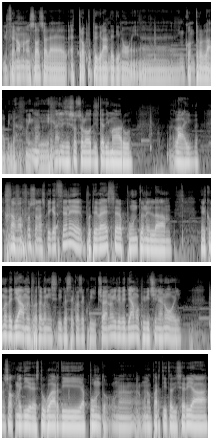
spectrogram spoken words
il fenomeno social è, è troppo più grande di noi, è incontrollabile. Quindi... Analisi sociologica di Maru live. No, ma forse una spiegazione poteva essere appunto nella, nel come vediamo i protagonisti di queste cose qui, cioè noi li vediamo più vicini a noi. Non so come dire, se tu guardi appunto una, una partita di Serie A,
